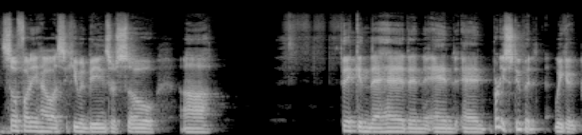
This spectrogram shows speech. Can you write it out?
It's so funny how us human beings are so uh, thick in the head and and and pretty stupid. We could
